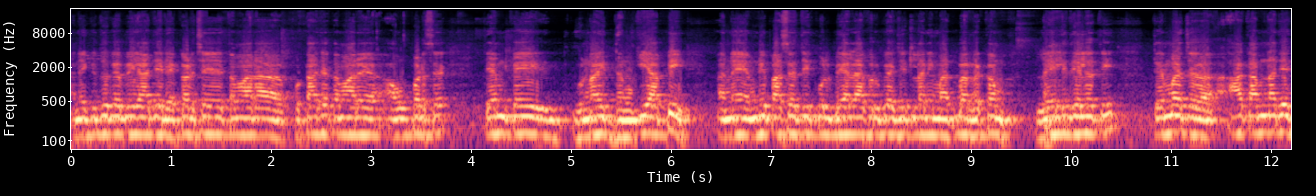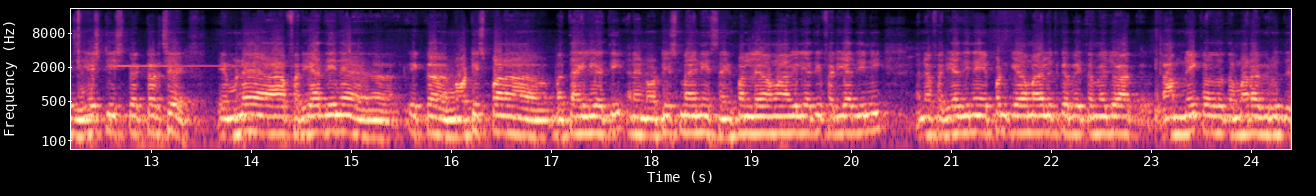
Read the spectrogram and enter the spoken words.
અને કીધું કે ભાઈ આ જે રેકોર્ડ છે તમારા ખોટા છે, તમારે આવવું પડશે. તેમ કંઈ ગુનાહિત ધમકી આપી અને એમની પાસેથી કુલ બે લાખ રૂપિયા જેટલાની માતબાર રકમ લઈ લીધેલ હતી. તેમજ આ કામના જે જીએસટી ઇન્સ્પેક્ટર છે, એમણે આ ફરિયાદીને એક નોટિસ પણ બતાવેલી હતી અને નોટિસમાં એની સહી પણ લેવામાં આવેલી હતી ફરિયાદીની. અને ફરિયાદીને એ પણ કહેવામાં આવેલું કે, ભાઈ, તમે જો આ કામ નહીં કરો તો તમારા વિરુદ્ધ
